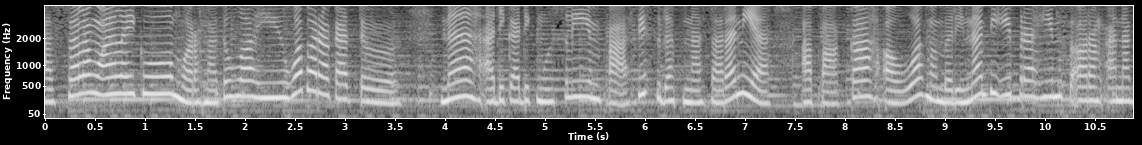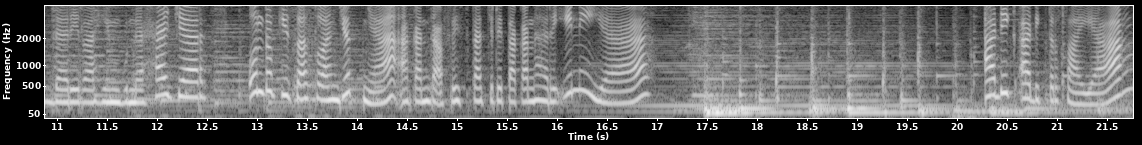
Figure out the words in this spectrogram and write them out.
Assalamualaikum warahmatullahi wabarakatuh. Nah, adik-adik Muslim pasti sudah penasaran ya, apakah Allah memberi Nabi Ibrahim seorang anak dari rahim Bunda Hajar? Untuk kisah selanjutnya akan Kak Friska ceritakan hari ini ya. Adik-adik tersayang,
